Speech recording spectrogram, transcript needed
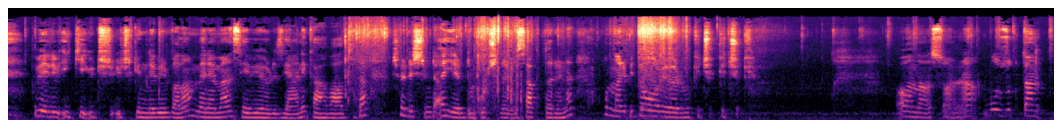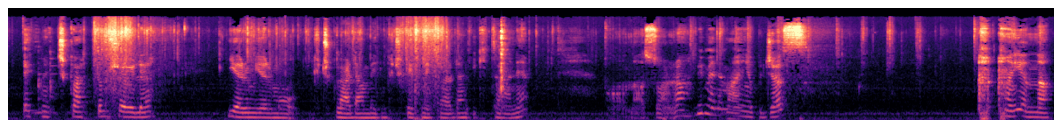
Böyle 2-3 3 günde bir falan menemen seviyoruz yani kahvaltıda. Şöyle şimdi ayırdım uçlarını, saplarını. Bunları bir doğruyorum küçük küçük. Ondan sonra buzluktan ekmek çıkarttım şöyle. Yarım yarım o küçüklerden benim küçük ekmeklerden iki tane. Ondan sonra bir menemen yapacağız. Yanına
